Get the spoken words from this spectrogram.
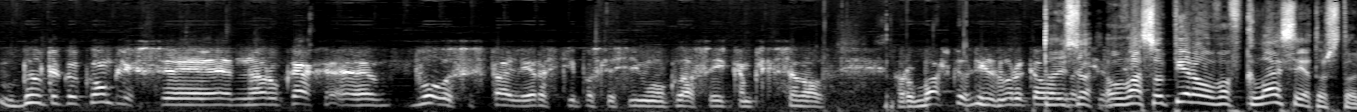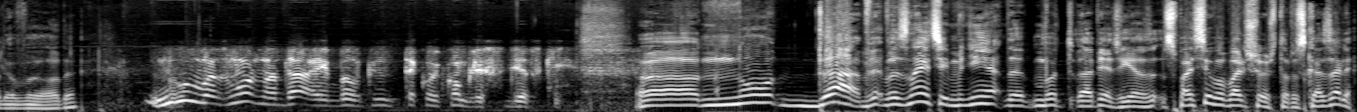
Был такой комплекс, э, на руках э, волосы стали расти после седьмого класса и комплексовал. Рубашка с длинным рукавом. То есть носил. у вас у первого в классе это что ли было, да? Ну, возможно, да, и был такой комплекс детский. Э, ну, да, вы, вы знаете, мне, э, вот опять, я спасибо большое, что рассказали.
